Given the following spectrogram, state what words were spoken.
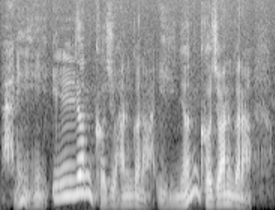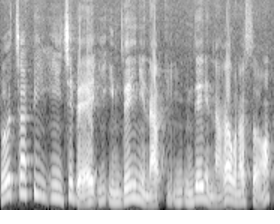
아니 1년 거주하는 거나 2년 거주하는 거나 어차피 이 집에 이 임대인이 나, 임대인이 나가고 나서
